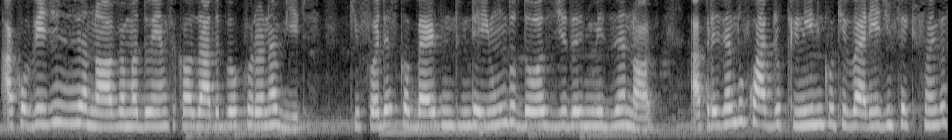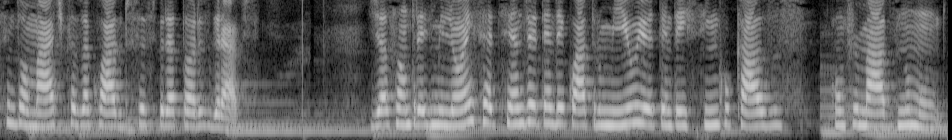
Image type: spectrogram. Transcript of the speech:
A Covid-19 é uma doença causada pelo coronavírus, que foi descoberta em 31 de 12 de 2019. Apresenta um quadro clínico que varia de infecções assintomáticas a quadros respiratórios graves. Já são 3.784.085 casos confirmados no mundo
